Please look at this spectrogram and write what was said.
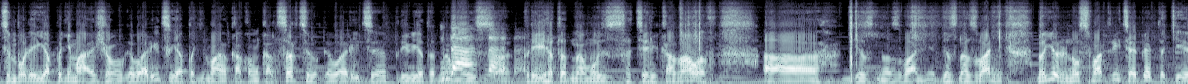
тем более я понимаю, о чем вы говорите, я понимаю, о каком концерте вы говорите. Привет одному да, из да, да, привет да. одному из телеканалов а, без названия, без названий. Но Юрий, ну смотрите, опять-таки,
